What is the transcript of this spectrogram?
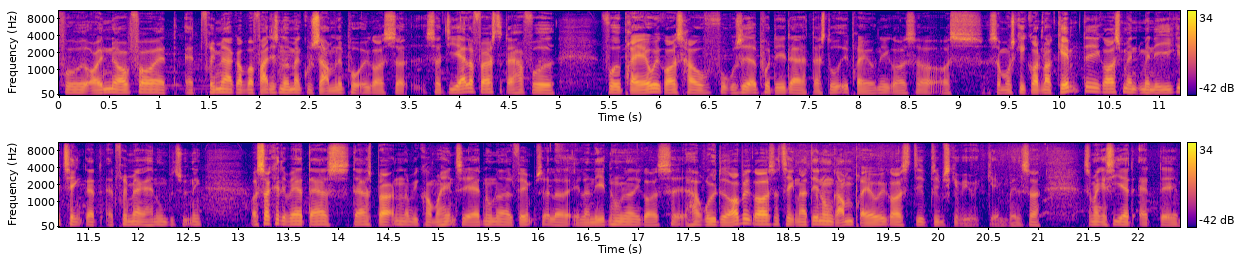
fået øjnene op for, at, at frimærker var faktisk noget, man kunne samle på, ikke også? Så, så de allerførste, der har fået fået breve, ikke også, har jo fokuseret på det, der, der stod i brevene, ikke også, og, og så måske godt nok gemt det, ikke også, men, men ikke tænkt, at, at frimærker har nogen betydning. Og så kan det være, at deres, deres børn, når vi kommer hen til 1890 eller, eller 1900, ikke også, øh, har ryddet op, ikke også, og tænkt, nej, det er nogle gamle breve, ikke også, det, det skal vi jo ikke gemme, vel? Så, så man kan sige, at, at øh,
